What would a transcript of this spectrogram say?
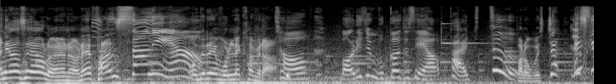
안녕하세요 반스 써니예요. 오늘의 몰래카메라 저 머리 좀 묶어주세요. 파트 2. 바로 보시죠 let's get it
